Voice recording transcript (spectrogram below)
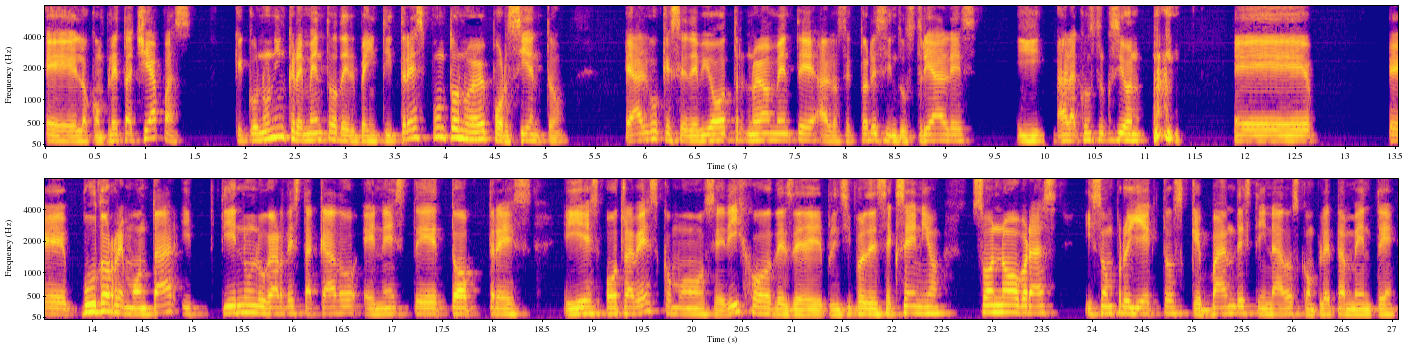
eh, lo completa Chiapas, que con un incremento del 23.9%, eh, algo que se debió nuevamente a los sectores industriales y a la construcción, eh, eh, pudo remontar y tiene un lugar destacado en este top 3. Y es otra vez, como se dijo desde el principio del sexenio, son obras y son proyectos que van destinados completamente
